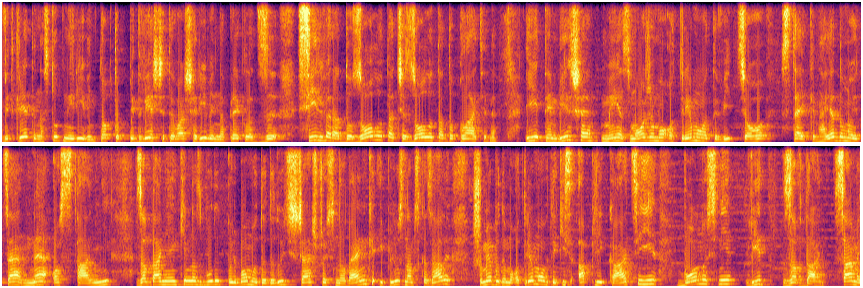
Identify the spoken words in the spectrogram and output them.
відкрити наступний рівень, тобто підвищити ваш рівень, наприклад, з сільвера до золота чи золота до платіни. І тим більше ми зможемо отримувати від цього стейкінга. Я думаю, це не останні завдання, які в нас будуть. По-любому додадуть ще щось новеньке, і плюс нам сказали, що ми будемо отримувати якісь аплікації бонусні від завдань. Саме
